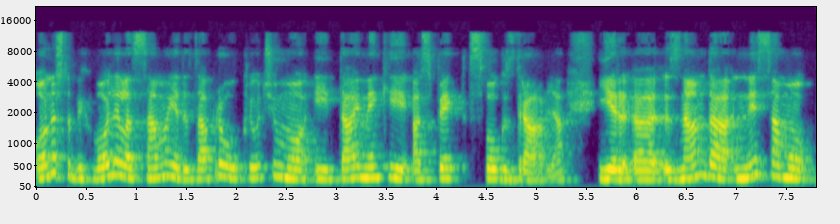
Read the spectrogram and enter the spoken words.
ono što bih voljela samo je da zapravo uključimo i taj neki aspekt svog zdravlja. Jer e, znam da ne samo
